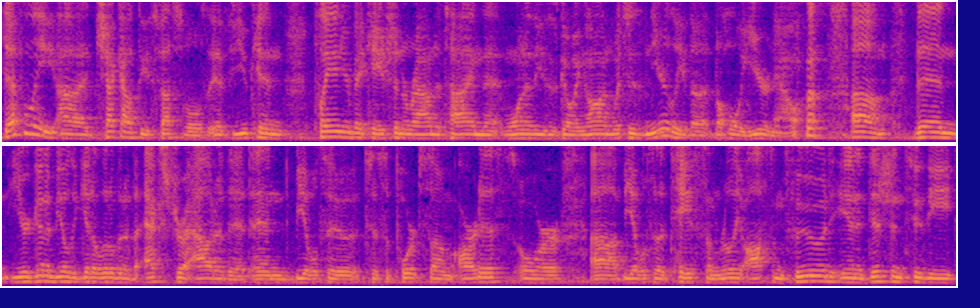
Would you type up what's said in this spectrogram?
definitely uh, check out these festivals. If you can plan your vacation around a time that one of these is going on, which is nearly the, the whole year now, um, then you're going to be able to get a little bit of extra out of it and be able to, to support some artists or uh, be able to taste some really awesome food in addition to the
